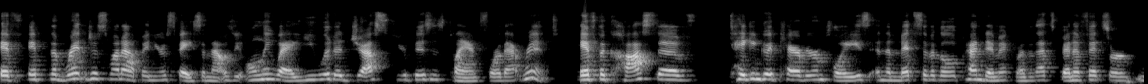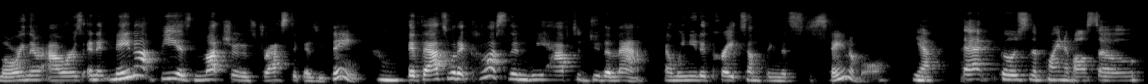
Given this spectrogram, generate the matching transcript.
If if the rent just went up in your space and that was the only way, you would adjust your business plan for that rent. If the cost of taking good care of your employees in the midst of a global pandemic, whether that's benefits or lowering their hours, and it may not be as much or as drastic as you think. Mm-hmm. If that's what it costs, then we have to do the math and we need to create something that's sustainable. Yeah. That goes to the point of also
